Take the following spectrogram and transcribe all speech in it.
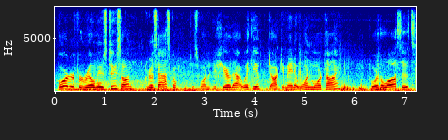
Reporter for Real News Tucson, Chris Haskell. Just wanted to share that with you. Document it one more time for the lawsuits.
